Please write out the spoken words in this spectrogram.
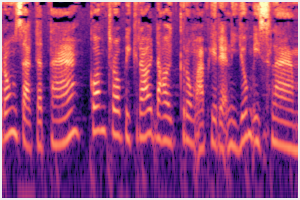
ក្រុងហ្សាកាតាគាំទ្រពីក្រោយដោយក្រុមអភិរក្សនិយមអ៊ីស្លាម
